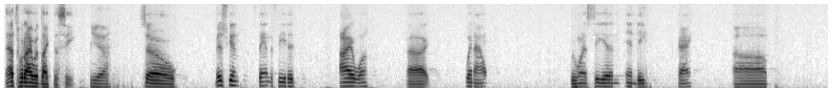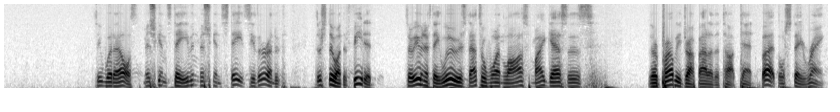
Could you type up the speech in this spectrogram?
That's what I would like to see. Yeah. So, Michigan stay undefeated. Iowa uh, went out. We want to see in Indy. Okay. Um, see what else? Michigan State, even Michigan State. See, they're under, they're still undefeated. So even if they lose, that's a one loss. My guess is they'll probably drop out of the top ten, but they'll stay ranked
